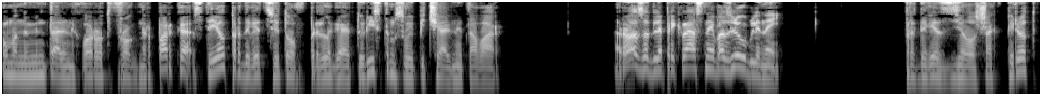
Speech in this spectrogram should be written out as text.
У монументальных ворот Фрогнер-парка стоял продавец цветов, предлагая туристам свой печальный товар. «Роза для прекрасной возлюбленной!» Продавец сделал шаг вперед,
